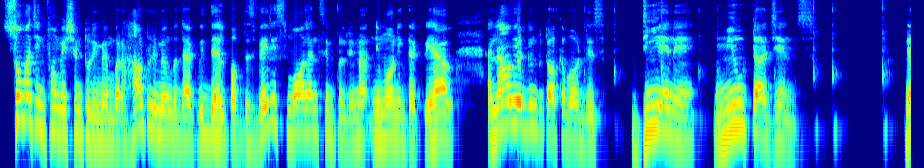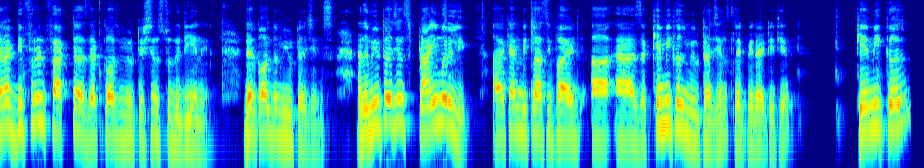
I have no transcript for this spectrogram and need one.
so much information to remember, how to remember that with the help of this very small and simple mnemonic that we have. And now we are going to talk about this DNA mutagens. There are different factors that cause mutations to the DNA. They are called the mutagens. And the mutagens primarily uh, can be classified uh, as chemical mutagens. Let me write it here. Chemical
